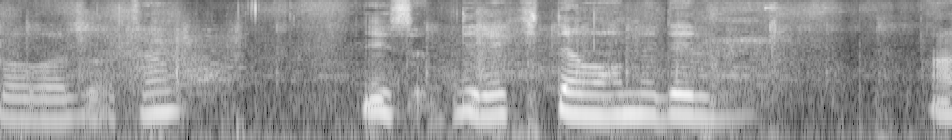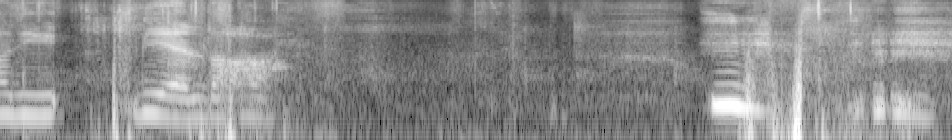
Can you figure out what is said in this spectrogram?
da var zaten. Neyse direkt devam edelim. Hadi bir el daha.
